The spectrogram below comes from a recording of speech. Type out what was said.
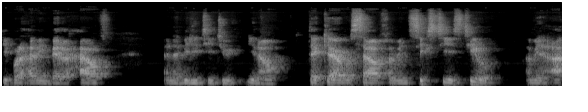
people are having better health and ability to, you know, take care of yourself. I mean, 60 is still, I mean, I,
